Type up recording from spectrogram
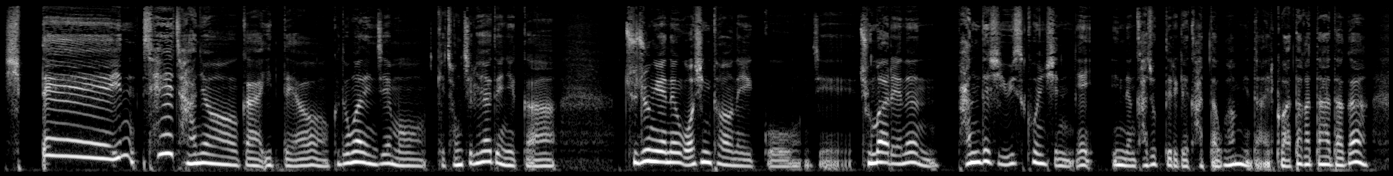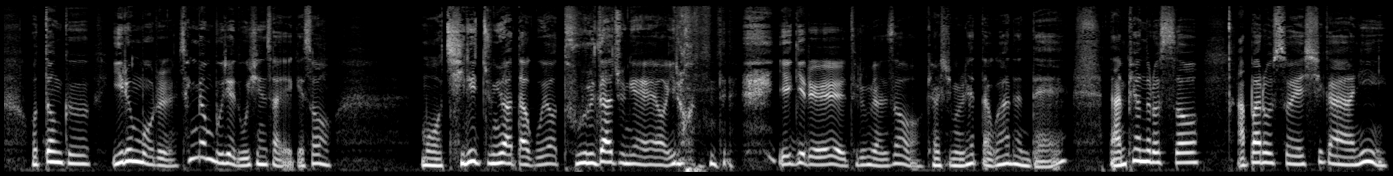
10대인 세 자녀가 있대요. 그동안 이제 뭐 이렇게 정치를 해야 되니까 주중에는 워싱턴에 있고 이제 주말에는 반드시 위스콘신에 있는 가족들에게 갔다고 합니다. 이렇게 왔다 갔다 하다가 어떤 그 이름 모를 생면부지의 노신사에게서 뭐 질이 중요하다고요. 둘 다 중요해요. 이런 얘기를 들으면서 결심을 했다고 하는데 남편으로서 아빠로서의 시간이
